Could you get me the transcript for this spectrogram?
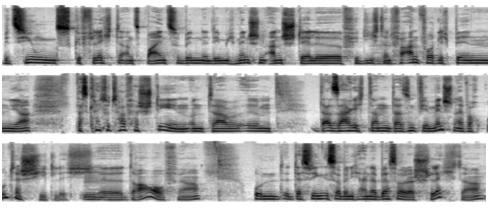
Beziehungsgeflechte ans Bein zu binden, indem ich Menschen anstelle, für die ich dann mhm. verantwortlich bin. Ja, das kann ich total verstehen. Und da, ähm, da sage ich dann, da sind wir Menschen einfach unterschiedlich mhm. äh, drauf. Ja, und deswegen ist aber nicht einer besser oder schlechter.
